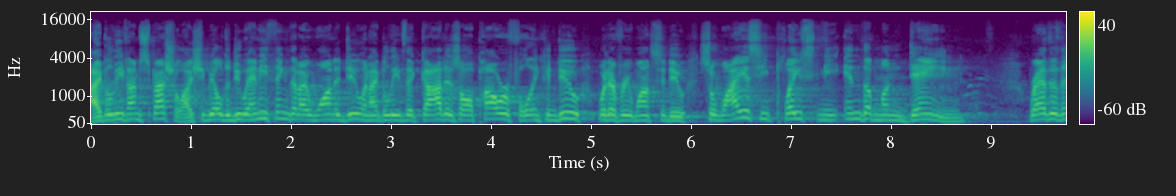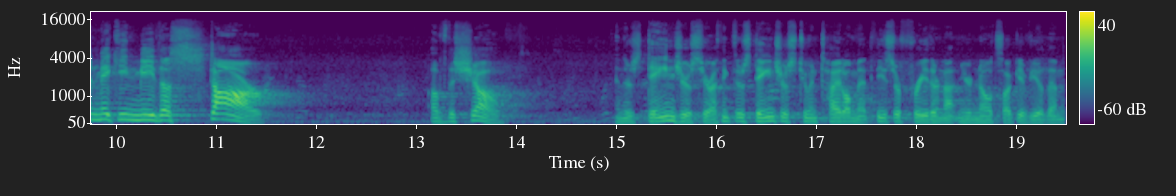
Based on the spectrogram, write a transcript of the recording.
I believe I'm special. I should be able to do anything that I want to do, and I believe that God is all powerful and can do whatever He wants to do. So, why has He placed me in the mundane rather than making me the star of the show? And there's dangers here. I think there's dangers to entitlement. These are free, they're not in your notes. I'll give you them.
